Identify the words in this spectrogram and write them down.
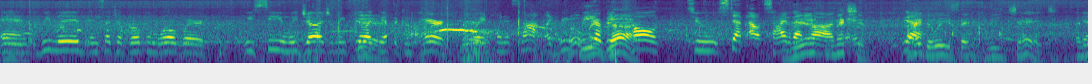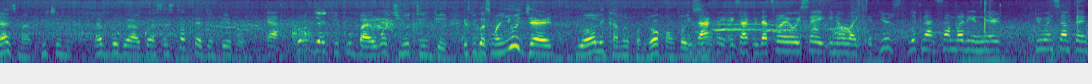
And we live in such a broken world where we see and we judge and we feel like we have to compare when, when it's not. Like we, Oh we are being God. called to step outside of that God. connection. Yeah. I like the way you say we judge. And Yeah. that's my preaching everywhere I go. I say, stop judging people. Yeah. Don't judge people by what you think. It's because when you judge, you're only coming from your comfort Exactly, zone. exactly. That's what I always say. You know, like if you're looking at somebody and they're doing something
